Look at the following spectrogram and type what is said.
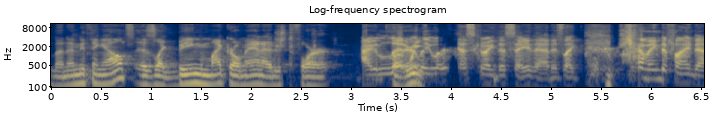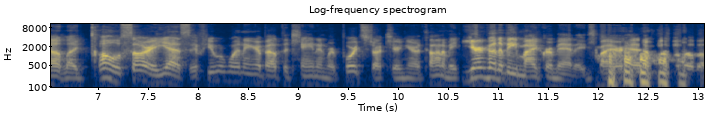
than anything else is like being micromanaged for I literally was just going to say that. It's like coming to find out, like, oh, sorry, yes, if you were wondering about the chain and report structure and your autonomy, you're going to be micromanaged by your head. blah, blah, blah, blah,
